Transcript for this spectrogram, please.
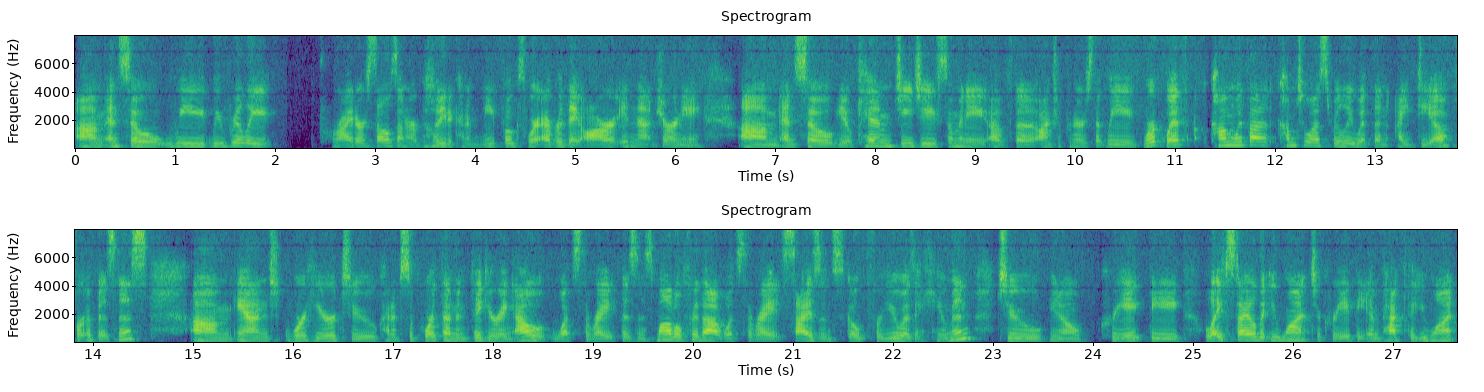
Um, and so we, we really pride ourselves on our ability to kind of meet folks wherever they are in that journey. Um, and so, you know, Kim, Gigi, so many of the entrepreneurs that we work with come with a, come to us really with an idea for a business. Um, and we're here to kind of support them in figuring out what's the right business model for that, what's the right size and scope for you as a human to, you know, create the lifestyle that you want, to create the impact that you want.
